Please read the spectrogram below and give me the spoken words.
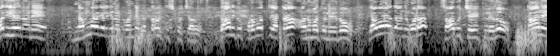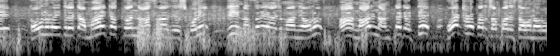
పదిహేను అనే నెంబర్ కలిగినటువంటి విత్తనం తీసుకొచ్చారు. దానికి ప్రభుత్వం ఎక్కడ అనుమతి లేదు. ఎవరో దాన్ని కూడా సాగు చేయట్లేదు. కానీ కౌలు రైతుల యొక్క అమాయకత్వాన్ని ఆసరా చేసుకొని ఈ నర్సరీ యాజమాన్యాలు ఆ నారుని అంటగట్టి కోట్ల రూపాయలు సంపాదిస్తూ ఉన్నారు.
